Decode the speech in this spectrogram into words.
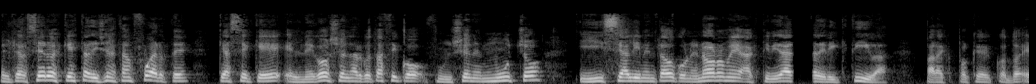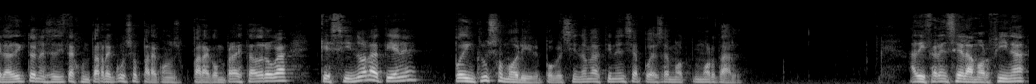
El tercero es que esta adicción es tan fuerte que hace que el negocio del narcotráfico funcione mucho y se ha alimentado con una enorme actividad delictiva, para, porque el adicto necesita juntar recursos para, para comprar esta droga, que si no la tiene puede incluso morir, porque el síndrome de abstinencia puede ser mortal. A diferencia de la morfina,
